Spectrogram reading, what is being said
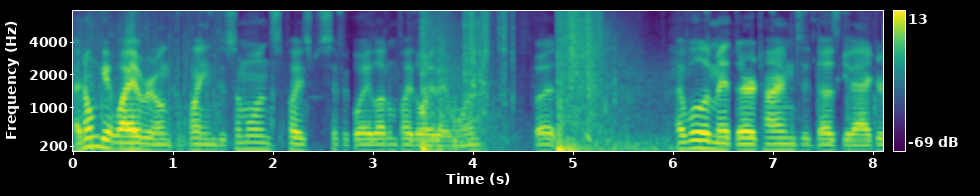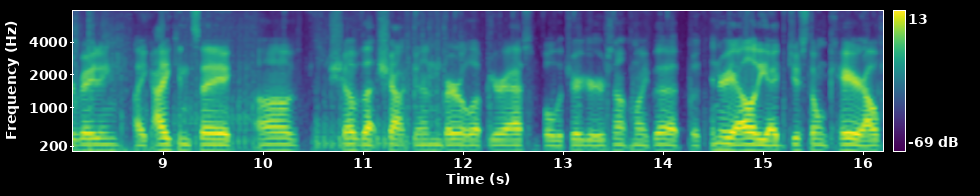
I don't get why everyone complains. If someone wants to play a specific way, let them play the way they want. But I will admit there are times it does get aggravating. Like I can say, oh, shove that shotgun barrel up your ass and pull the trigger or something like that. But in reality, I just don't care. I'll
